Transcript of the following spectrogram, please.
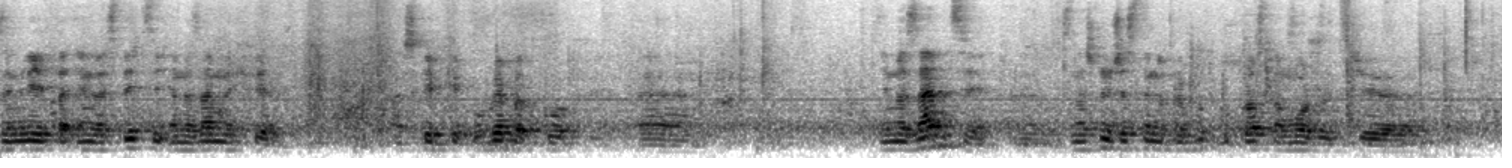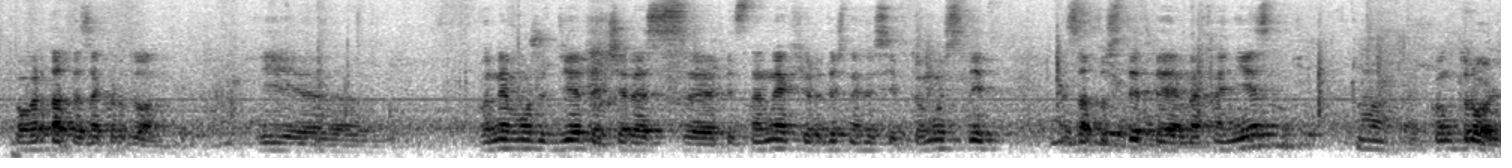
землі та інвестицій іноземних фірм, оскільки у випадку е, іноземці е, значну частину прибутку просто можуть е, повертати за кордон. І вони можуть діяти через підставних юридичних осіб. Тому слід запустити механізм контролю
